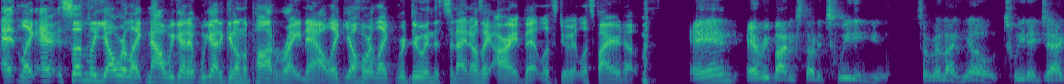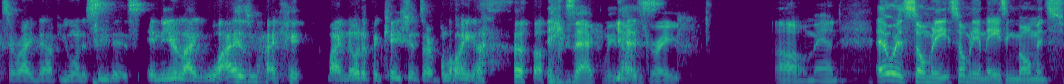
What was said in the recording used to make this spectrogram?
and like eh, suddenly y'all were like, "Nah, we got to we got to get on the pod right now." Like y'all were like, "We're doing this tonight." And I was like, "All right, bet, let's do it. Let's fire it up." And everybody started tweeting you. So we're like, "Yo, tweet at Jackson right now if you want to see this." And you're like, "Why is my my notifications are blowing up. exactly. Yes. That was great. Oh man, it was so many, so many amazing moments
